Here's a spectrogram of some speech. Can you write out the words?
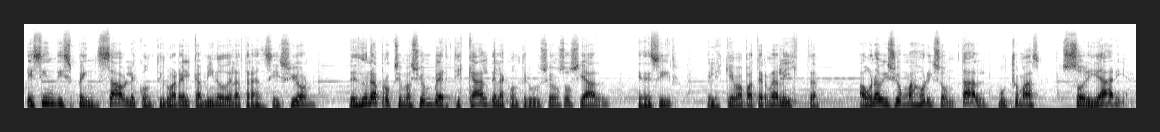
es indispensable continuar el camino de la transición desde una aproximación vertical de la contribución social, es decir, el esquema paternalista, a una visión más horizontal, mucho más solidaria,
